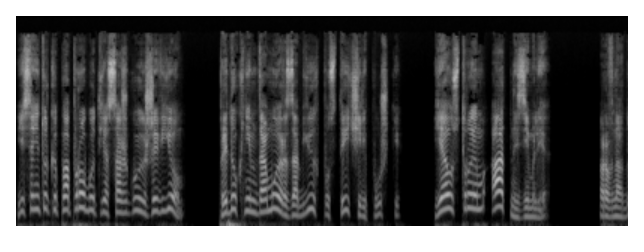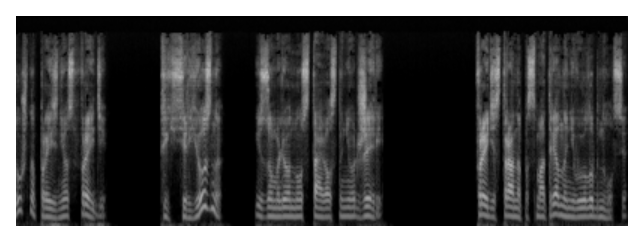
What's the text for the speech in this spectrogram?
Если они только попробуют, я сожгу их живьем. Приду к ним домой, разобью их пустые черепушки. Я устрою им ад на земле», — равнодушно произнес Фредди. «Ты серьезно?» — изумленно уставился на него Джерри. Фредди странно посмотрел на него и улыбнулся.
